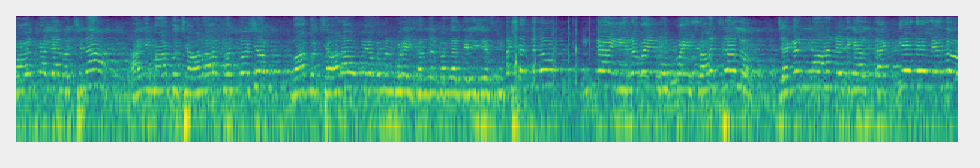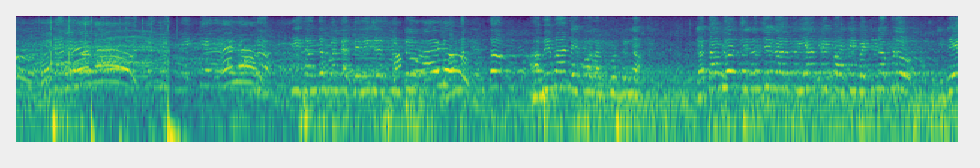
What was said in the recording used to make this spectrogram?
పవన్ కళ్యాణ్ వచ్చినా అది మాకు చాలా సంతోషం మాకు చాలా ఉపయోగం అని కూడా ఈ సందర్భంగా తెలియజేసుకుంటాం భవిష్యత్తులో ఇంకా ఇరవై ముప్పై సంవత్సరాలు జగన్మోహన్ రెడ్డి గారు తగ్గేదే లేదు. ఈ సందర్భంగా తెలియజేసుకుంటూ ఎంతో అభిమానం అయిపోవాలనుకుంటున్నాం. గతంలో చిరంజీవి గారు పిఆర్పి పార్టీ పెట్టినప్పుడు ఇదే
